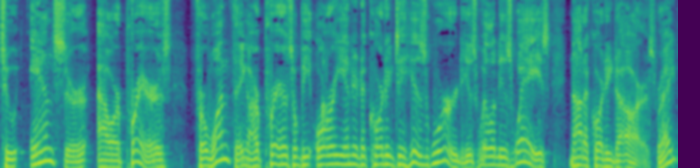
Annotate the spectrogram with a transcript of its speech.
to answer our prayers. For one thing, our prayers will be oriented according to His word, His will, and His ways, not according to ours, right?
